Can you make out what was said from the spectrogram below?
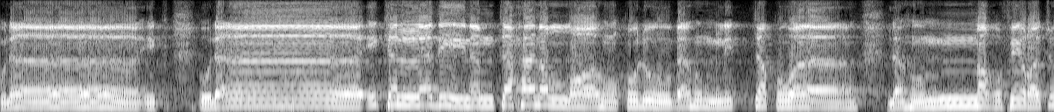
أولئك أولئك الذين امتحن الله قلوبهم للتقوى لهم مغفرة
